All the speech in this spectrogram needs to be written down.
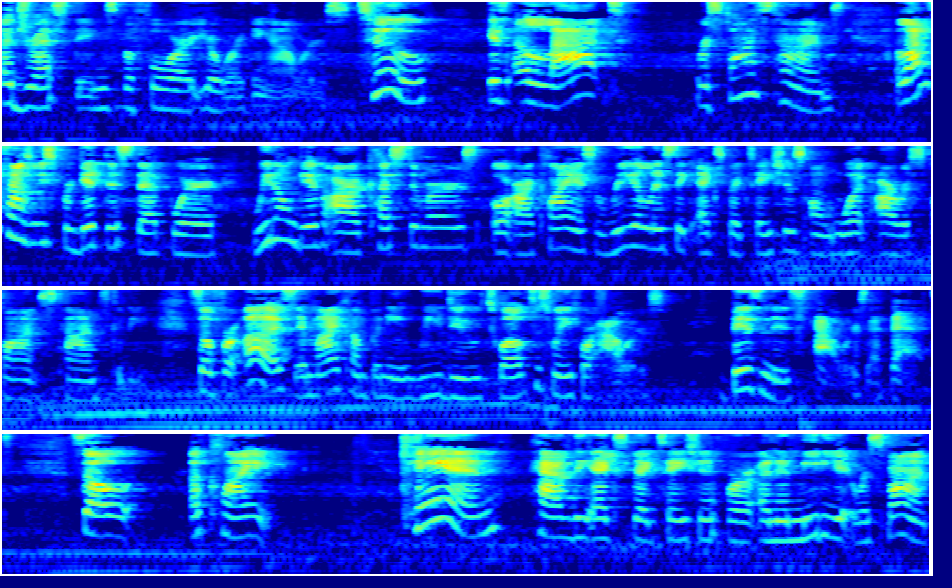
address things before your working hours. Two is a lot response times. A lot of times we forget this step where we don't give our customers or our clients realistic expectations on what our response times could be. So for us in my company, we do 12 to 24 hours, business hours at that. So a client can have the expectation for an immediate response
